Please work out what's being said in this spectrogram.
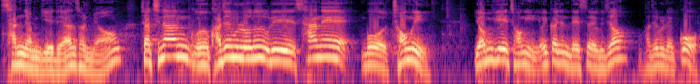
산 염기에 대한 설명. 자, 지난 그 과제물로는 우리 산의 뭐 정의, 염기의 정의 여기까지는 냈어요. 그죠? 과제물 냈고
